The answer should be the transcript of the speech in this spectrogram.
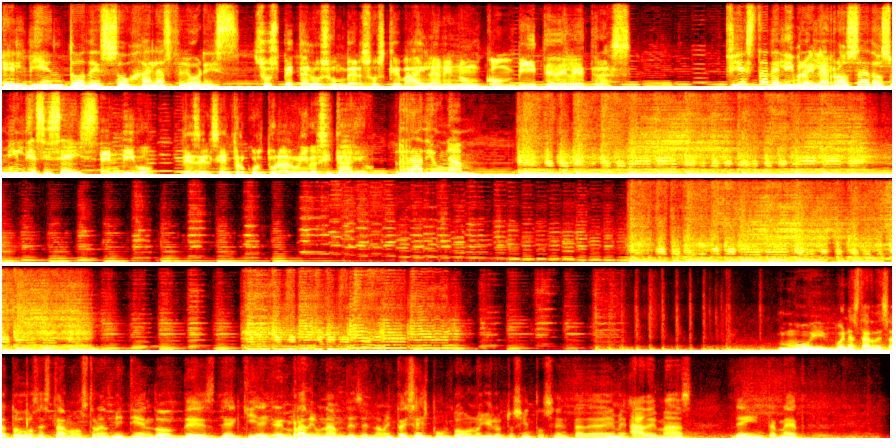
El viento deshoja las flores. Sus pétalos son versos que bailan en un convite de letras. Fiesta del Libro y la Rosa 2016. En vivo, desde el Centro Cultural Universitario. Radio UNAM. Muy buenas tardes a todos. Estamos transmitiendo desde aquí en Radio UNAM desde el 96.1 y el 860 de AM, además de internet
